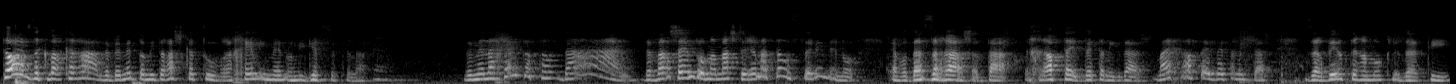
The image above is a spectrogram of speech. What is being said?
טוב, זה כבר קרה, ובאמת במדרש כתוב, רחל אימנו ניגשת אליו. כן. ומנחמת אותו, די, דבר שאין בו ממש, תראה מה אתה עושה ממנו. עבודה זרה, שאתה החרבת את בית המקדש. מה החרבת את בית המקדש? זה הרבה יותר עמוק לדעתי.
